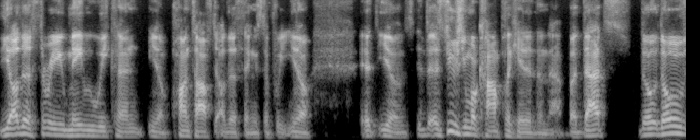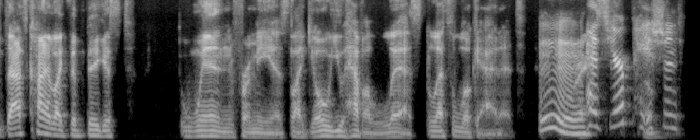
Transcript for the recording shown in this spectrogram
The other three, maybe we can, you know, punt off to other things if we, you know, it, you know, it's usually more complicated than that. But that's though, though that's kind of like the biggest win for me is like, oh, you have a list. Let's look at it. Mm. Right? Has your patient so.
